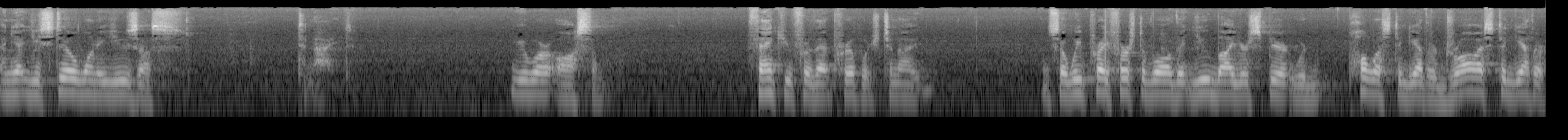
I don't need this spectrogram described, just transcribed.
and yet you still want to use us tonight. You are awesome. Thank you for that privilege tonight. And so we pray, first of all, that you, by your Spirit, would pull us together, draw us together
